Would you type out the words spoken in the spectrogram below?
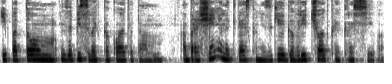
и потом записывает какое-то там обращение на китайском языке и говорит четко и красиво.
